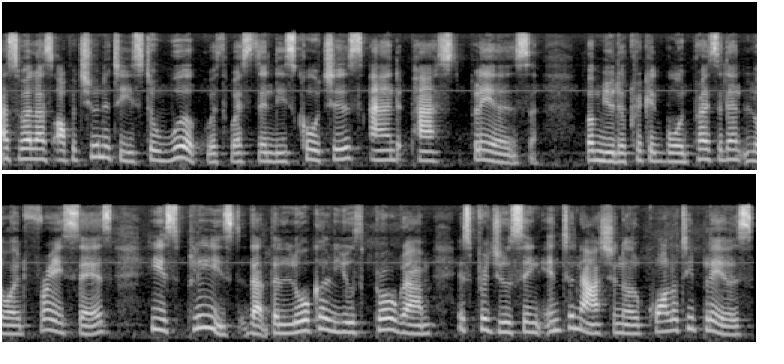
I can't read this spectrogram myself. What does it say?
as well as opportunities to work with West Indies coaches and past players. Bermuda Cricket Board President Lloyd Frey says he is pleased that the local youth program is producing international quality players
